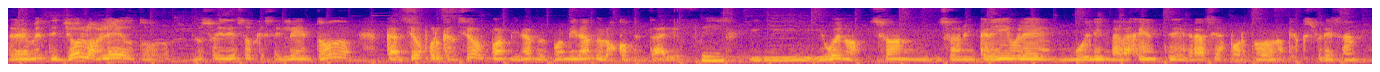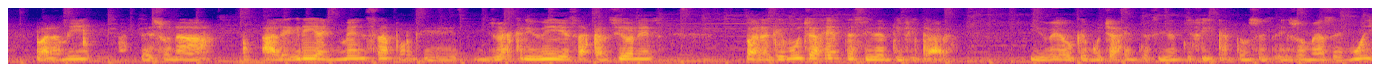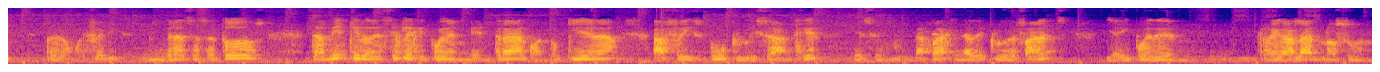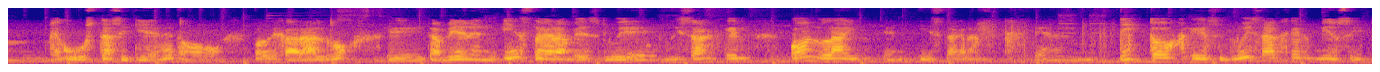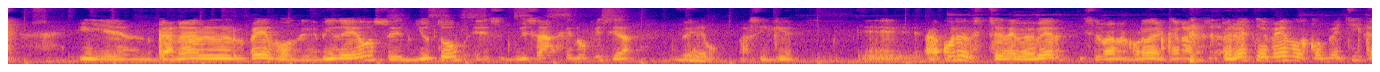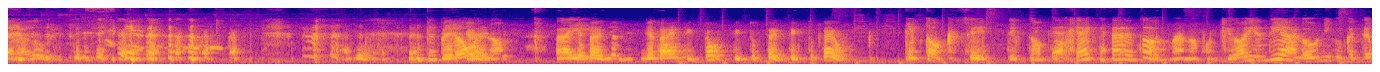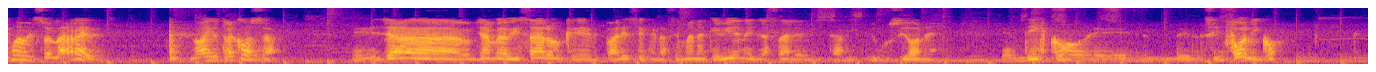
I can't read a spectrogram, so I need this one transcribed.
realmente yo los leo todos yo soy de esos que se leen todo, canción por canción, van mirando, van mirando los comentarios. Y, bueno, son, son increíbles, muy linda la gente, gracias por todo lo que expresan. Para mí es una alegría inmensa porque yo escribí esas canciones para que mucha gente se identificara. Y veo que mucha gente se identifica. Entonces eso me hace muy, pero muy feliz. Mil gracias a todos también quiero decirles que pueden entrar cuando quieran a Facebook Luis Ángel, es en la página del Club de Fans, y ahí pueden regalarnos un me gusta si quieren o, dejar algo. Eh, también en Instagram es Luis, eh, Luis Ángel Online en Instagram. En TikTok es Luis Ángel Music y en canal Bebo de videos en YouTube es Luis Ángel Oficial Bebo. Así que eh, acuérdense de beber y se van a acordar del canal. Pero este Bebo es con B chica la doble. Pero bueno, ahí. Ya, estás en TikTok, TikTok, TikTokero. TikTok, sí, TikTok. Es que hay que estar en todo, hermano, porque hoy en día lo único que te mueve son las redes. No hay otra cosa. Eh, ya, ya me avisaron que parece que la semana que viene ya sale la distribución el disco del Sinfónico.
